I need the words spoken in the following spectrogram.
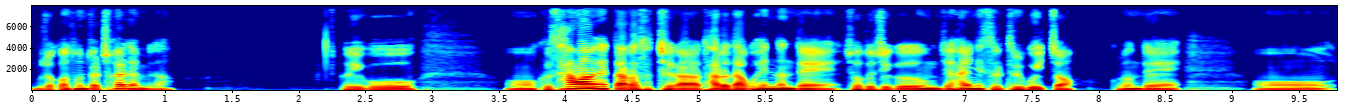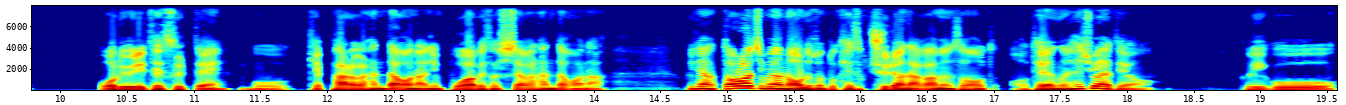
무조건 손절 쳐야 됩니다. 그리고 어, 그 상황에 따라서 제가 다르다고 했는데 저도 지금 이제 하이니스를 들고 있죠. 그런데 어, 월요일이 됐을 때 뭐 개파락을 한다거나 아니면 보합에서 시작을 한다거나 그냥 떨어지면 어느 정도 계속 줄여 나가면서 어, 대응을 해줘야 돼요. 그리고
